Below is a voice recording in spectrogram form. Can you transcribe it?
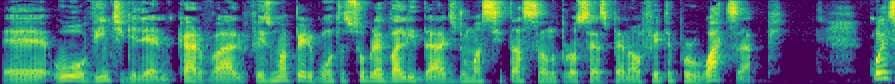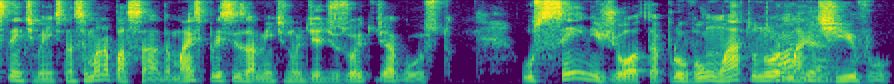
é, o ouvinte Guilherme Carvalho fez uma pergunta sobre a validade de uma citação no processo penal feita por WhatsApp. Coincidentemente, na semana passada, mais precisamente no dia 18 de agosto, o CNJ aprovou um ato normativo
